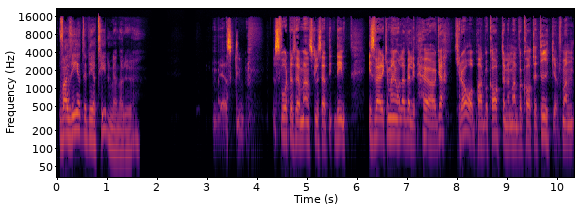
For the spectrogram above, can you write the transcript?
Vad leder det till menar du? Jag skulle, svårt att säga, man skulle säga att det är, i Sverige kan man hålla väldigt höga krav på advokaterna med advokatetiken. För man,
